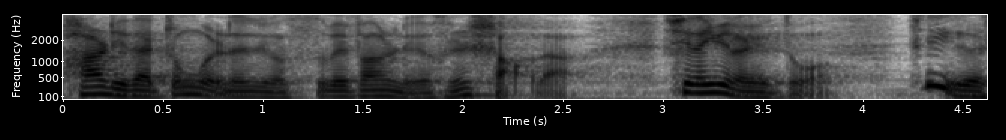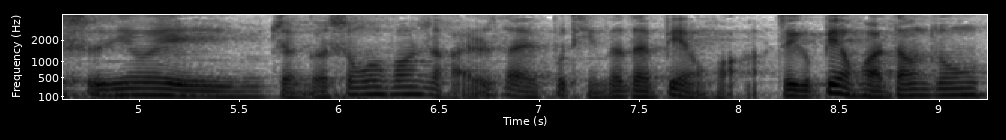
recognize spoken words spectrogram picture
party 在中国人的这种思维方式里很少的，现在越来越多。这个是因为整个生活方式还是在不停的在变化，这个变化当中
